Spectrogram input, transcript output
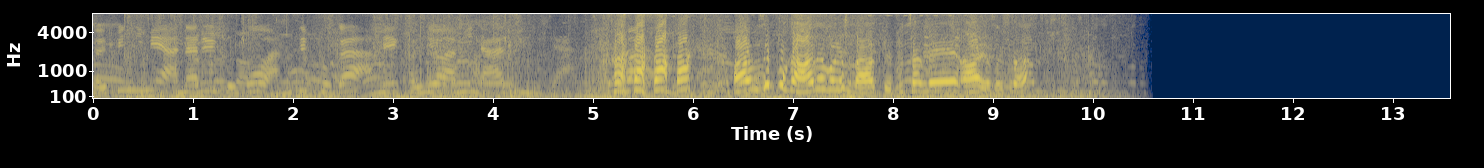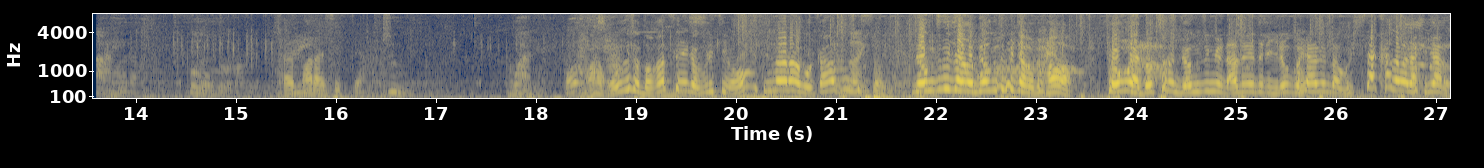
별빛님의 아나를 보고 암세포가 암에 걸려암이 나아집니다. 암세포가 암에 걸려서 나왔대. 부창맨. 아, 야, 뭐 싫어? 잘 봐라, 이 새끼야. 어? 아, 어디서 너 같은 애가 우리 팀, 어? 힐러라고 까부고 있어. 명중률 작업, 명중률 작업. 봐봐. 경우야, 너처럼 명중률 낮은 애들이 이런 거 해야 된다고. 시작하자마자 그냥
